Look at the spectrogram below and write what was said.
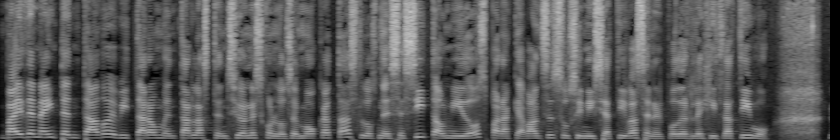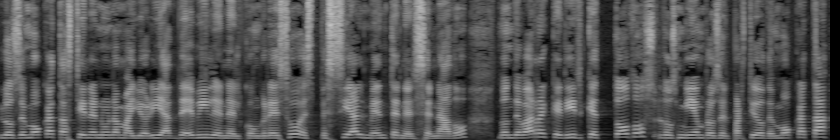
Biden ha intentado evitar aumentar las tensiones con los demócratas, los necesita unidos para que avancen sus iniciativas en el poder legislativo. Los demócratas tienen una mayoría débil en el Congreso, especialmente en el Senado, donde va a requerir que todos los miembros del Partido Demócrata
